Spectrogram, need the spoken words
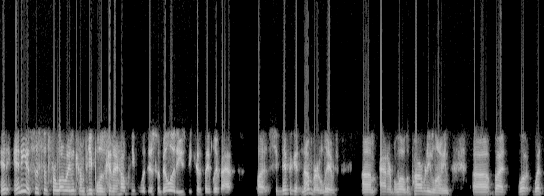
any, any assistance for low income people is going to help people with disabilities because they live at a significant number live um, at or below the poverty line. Uh, but what what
